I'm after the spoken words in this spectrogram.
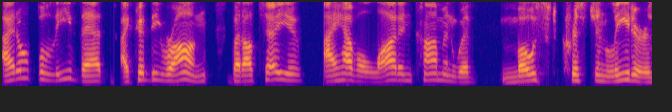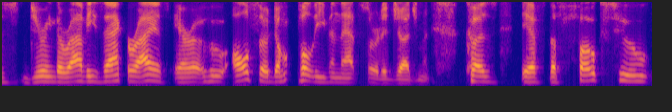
I don't believe that. I could be wrong, but I'll tell you, I have a lot in common with most Christian leaders during the Ravi Zacharias era who also don't believe in that sort of judgment. Because if the folks who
